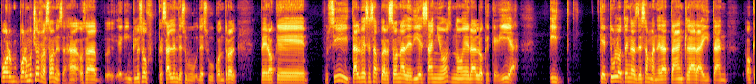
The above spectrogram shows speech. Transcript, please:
por, por muchas razones, ajá, o sea, incluso que salen de su, de su control, pero que pues sí, tal vez esa persona de 10 años no era lo que quería. Y que tú lo tengas de esa manera tan clara y tan ok,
